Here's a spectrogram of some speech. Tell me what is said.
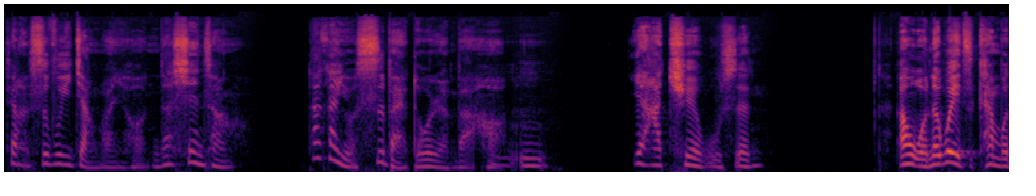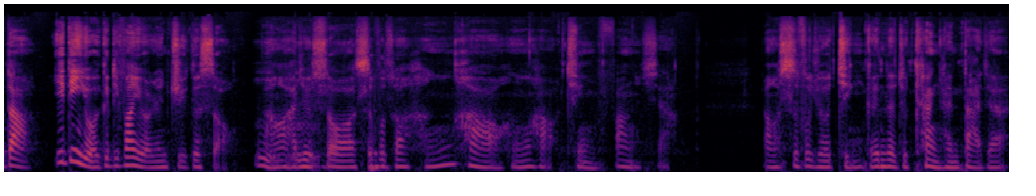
这样，师傅一讲完以后，你知道现场大概有四百多人吧？哈，嗯，鸦雀无声。然后我那位置看不到，一定有一个地方有人举个手。然后他就说：‘师傅说很好，很好，请放下。’然后师傅就紧跟着就看看大家，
